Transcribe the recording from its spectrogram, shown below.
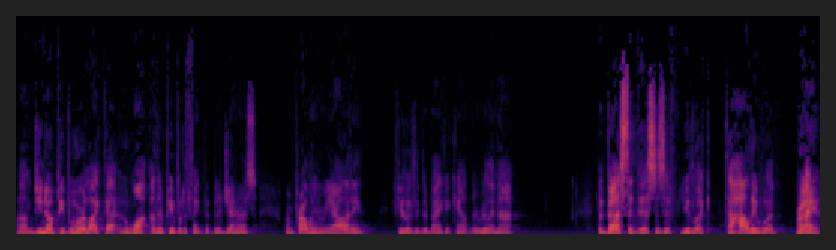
Um, do you know people who are like that, who want other people to think that they're generous, when probably in reality, if you look at their bank account, they're really not? The best of this is if you look to Hollywood, right?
